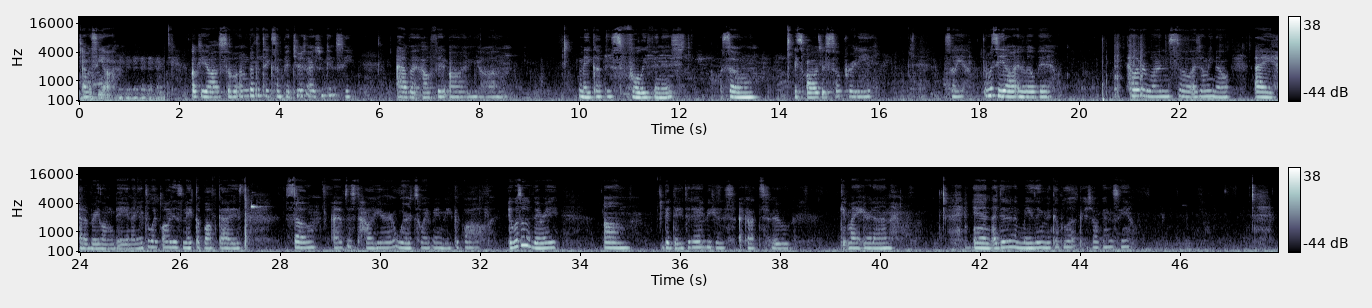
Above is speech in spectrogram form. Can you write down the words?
I'm gonna see y'all. Okay, y'all, so I'm about to take some pictures. As you can see, I have an outfit on, y'all. Makeup is fully finished. So, it's all just so pretty. So, yeah, I'm gonna see y'all in a little bit. Hello, everyone. So, as you may know, I had a very long day and I need to wipe all this makeup off, guys. So, I have this towel here where to wipe my makeup off. It was a very um good day today because I got to get my hair done and I did an amazing makeup look as y'all can see.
